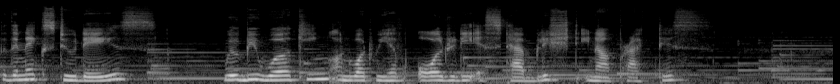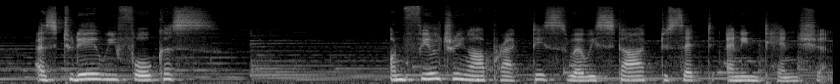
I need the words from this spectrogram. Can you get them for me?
For the next two days, we'll be working on what we have already established in our practice. As today we focus on filtering our practice where we start to set an intention.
